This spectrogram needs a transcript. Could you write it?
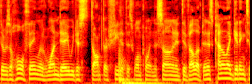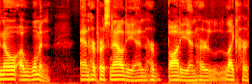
there was a whole thing where one day we just stomped our feet at this one point in the song and it developed. And it's kind of like getting to know a woman and her personality and her body and her like her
